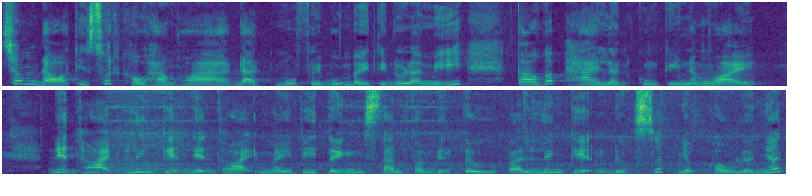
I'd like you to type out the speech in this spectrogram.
Trong đó thì xuất khẩu hàng hóa đạt 1,47 tỷ đô la Mỹ, cao gấp 2 lần cùng kỳ năm ngoái. Điện thoại, linh kiện điện thoại, máy vi tính, sản phẩm điện tử và linh kiện được xuất nhập khẩu lớn nhất,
